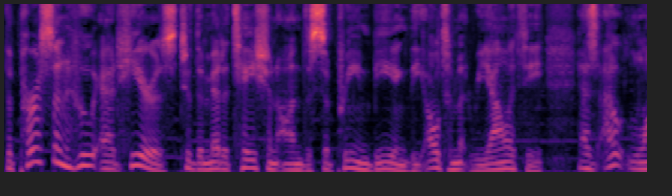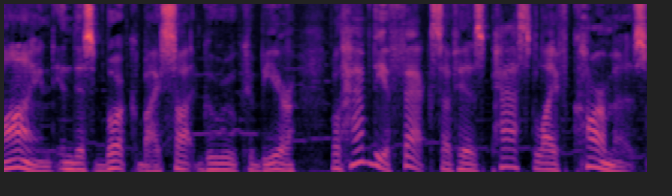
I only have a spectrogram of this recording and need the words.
The person who adheres to the meditation on the Supreme Being, the ultimate reality, as outlined in this book by Sat Guru Kabir, will have the effects of his past life karmas,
